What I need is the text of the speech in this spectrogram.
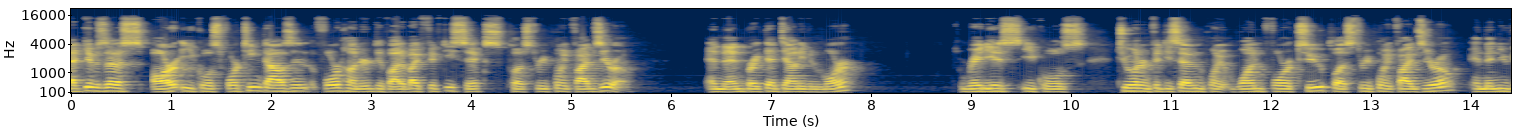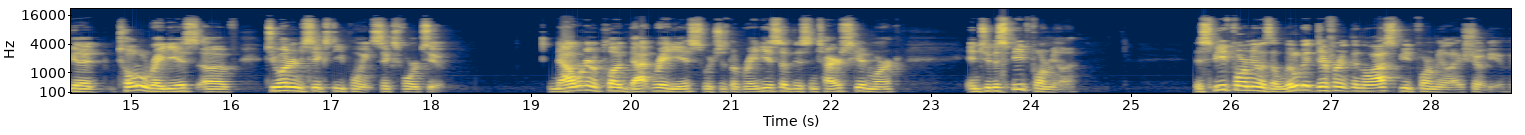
That gives us R equals 14,400 divided by 56 plus 3.50. And then break that down even more. Radius equals 257.142 plus 3.50. And then you get a total radius of 260.642. Now we're going to plug that radius, which is the radius of this entire skid mark, into the speed formula. The speed formula is a little bit different than the last speed formula I showed you.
